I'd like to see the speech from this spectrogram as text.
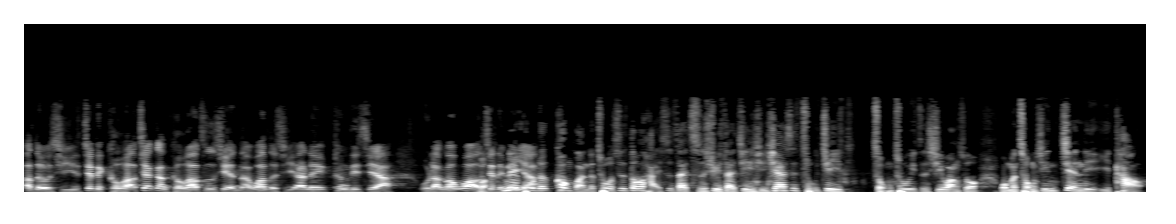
啊，就是这个口号，这讲口号出现啦，我就是安尼坑底下，有人讲我有这个内部的控管的措施都还是在持续在进行。现在是主计总处一直希望说，我们重新建立一套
